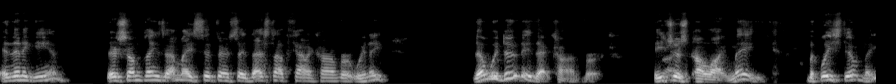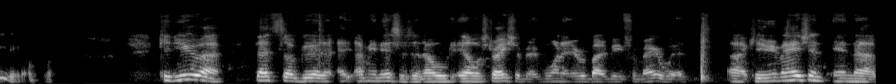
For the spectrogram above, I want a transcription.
And then again, there's some things I may sit there and say, that's not the kind of convert we need. Then we do need that convert. He's right. just not like me, but we still need him. Can you? Uh, that's so good. I mean, this is an old illustration, but one that everybody be familiar with. Uh, can you imagine in uh,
